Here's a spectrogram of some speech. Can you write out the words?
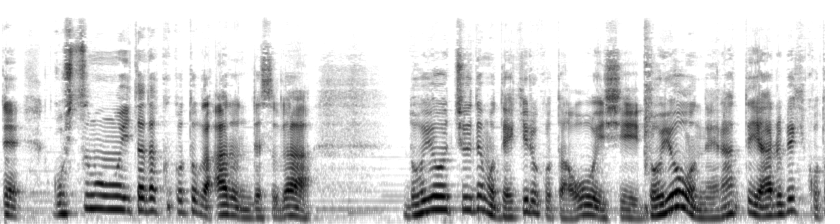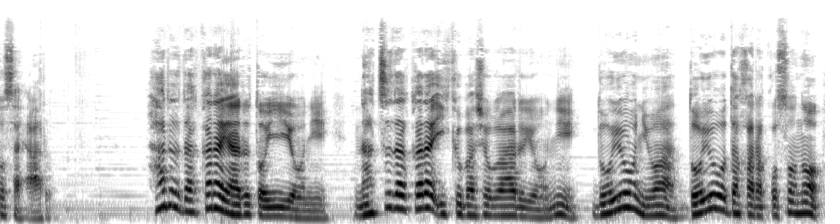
で、ご質問をいただくことがあるんですが、土曜中でもできることは多いし、土曜を狙ってやるべきことさえある。春だからやるといいように、夏だから行く場所があるように、土曜には土曜だからこその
